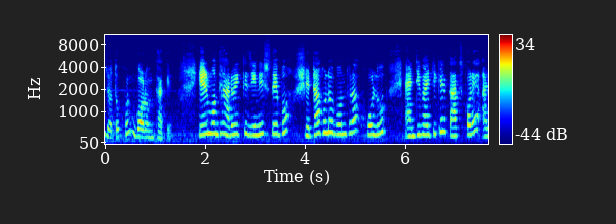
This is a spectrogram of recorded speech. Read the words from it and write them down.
যতক্ষণ গরম থাকে। এর মধ্যে আরও একটি জিনিস দেব, সেটা হলো বন্ধুরা হলুদ অ্যান্টিবায়োটিকের কাজ করে আর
